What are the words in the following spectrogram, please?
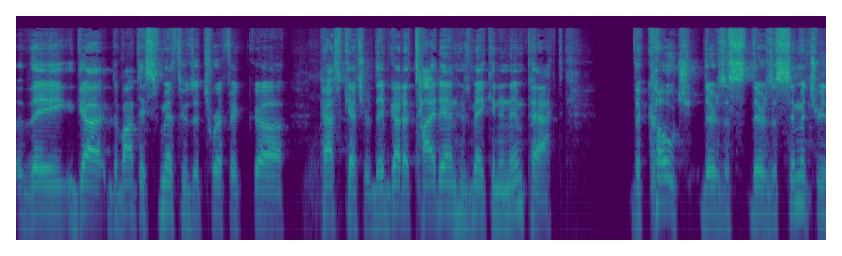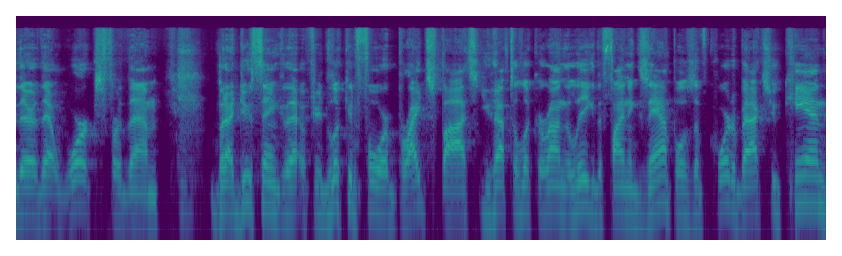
They got DeVonta Smith, who's a terrific uh, pass catcher. They've got a tight end who's making an impact the coach there's a there's a symmetry there that works for them. But i do think that if you're looking for bright spots you have to look around the league to find examples of quarterbacks who can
